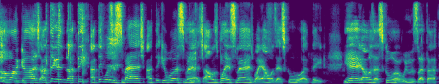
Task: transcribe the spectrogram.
Oh my gosh! I think I, I think I think was it Smash? I think it was Smash. I was playing Smash while y'all was at school. I think, yeah, y'all was at school and we was at the.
